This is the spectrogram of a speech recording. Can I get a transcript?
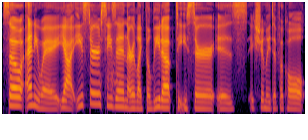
So anyway, yeah, Easter season or like the lead up to Easter is extremely difficult.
